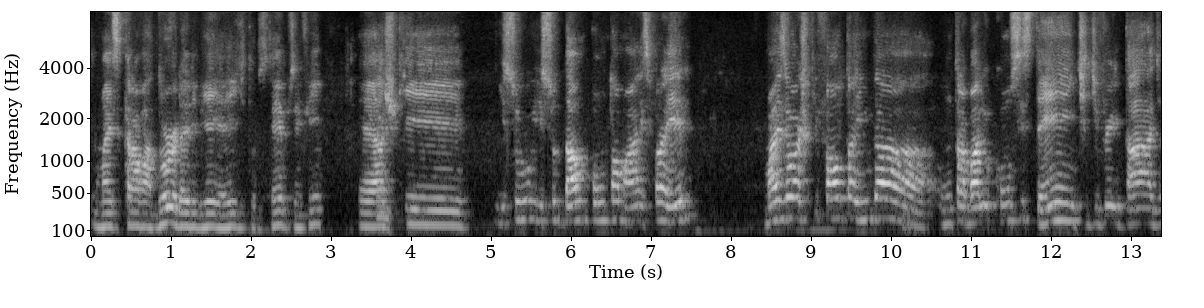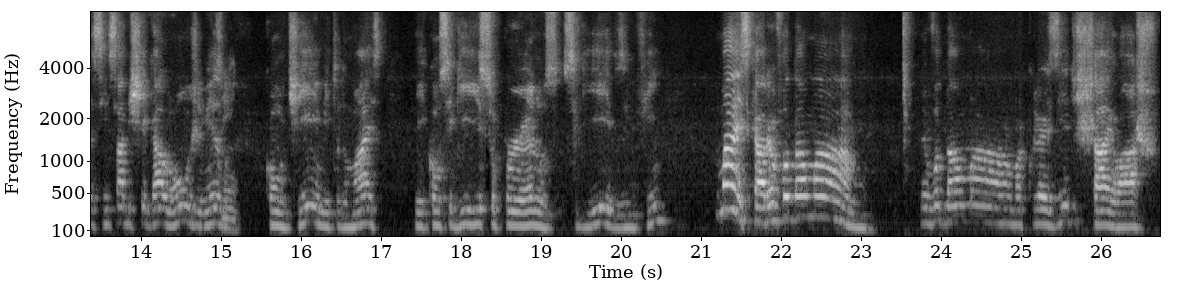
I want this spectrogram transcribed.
mais cravador da NBA aí de todos os tempos, enfim. É, acho que isso, isso dá um ponto a mais para ele, mas eu acho que falta ainda um trabalho consistente, de verdade, assim, sabe, chegar longe mesmo Sim. com o time e tudo mais e conseguir isso por anos seguidos, enfim. Mas, cara, eu vou dar uma. Eu vou dar uma, uma colherzinha de chá, eu acho.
